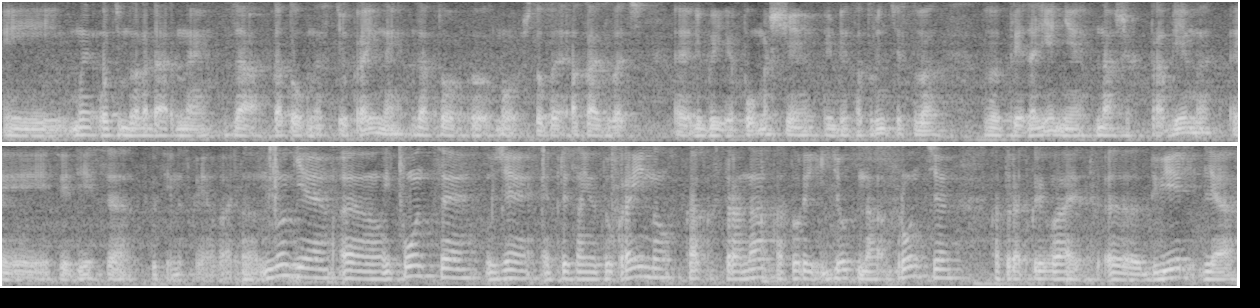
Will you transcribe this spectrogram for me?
И мы очень благодарны за готовность Украины, за то, э, ну, чтобы оказывать э, любые помощи, любые сотрудничество в преодолении наших проблем э, в связи с Фукусимской аварией. Э, Многие э, японцы уже признают Украину как страна, которая идет на фронте, которая открывает дверь для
